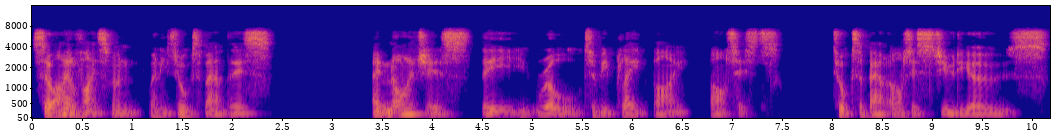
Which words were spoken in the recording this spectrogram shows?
So Eyal Weizman, when he talks about this, acknowledges the role to be played by artists, talks about artist studios,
